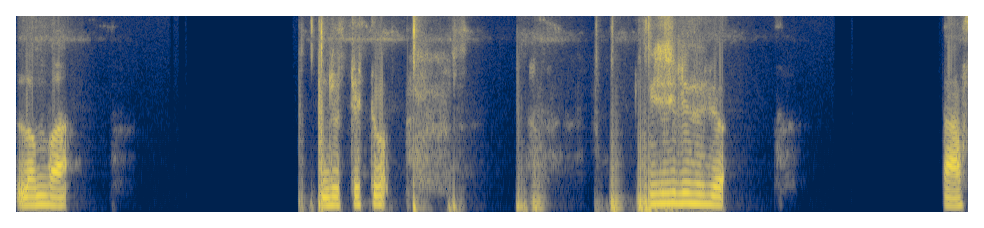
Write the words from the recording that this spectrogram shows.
লম্বা জুটটা একটু ইজিলি হইল টাফ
